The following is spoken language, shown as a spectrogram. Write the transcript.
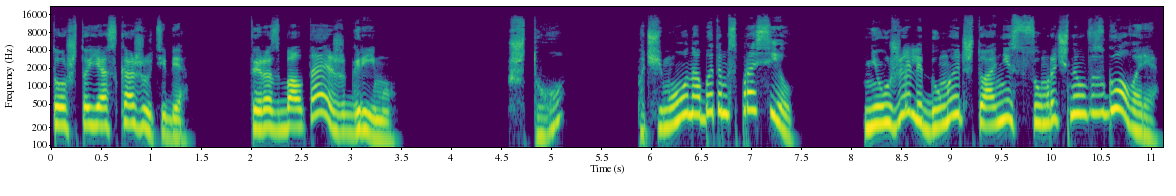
«То, что я скажу тебе, ты разболтаешь гриму?» «Что? Почему он об этом спросил?» Неужели думает, что они с Сумрачным в сговоре?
